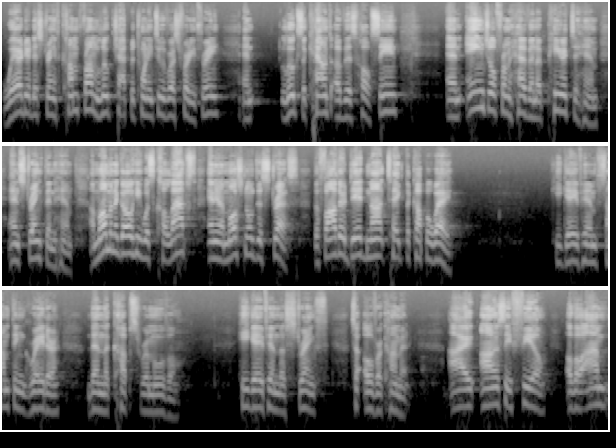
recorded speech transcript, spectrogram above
Where did the strength come from? Luke chapter 22, verse 33. And Luke's account of this whole scene an angel from heaven appeared to him and strengthened him. A moment ago, he was collapsed and in emotional distress. The Father did not take the cup away, He gave him something greater than the cup's removal. He gave him the strength to overcome it. I honestly feel, although I'm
